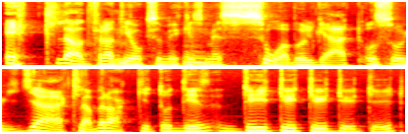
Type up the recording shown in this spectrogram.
äcklad, för att det är också mycket som är så vulgärt och så jäkla brackigt och det är dyrt, dyrt, dyrt, dyrt, dyrt.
